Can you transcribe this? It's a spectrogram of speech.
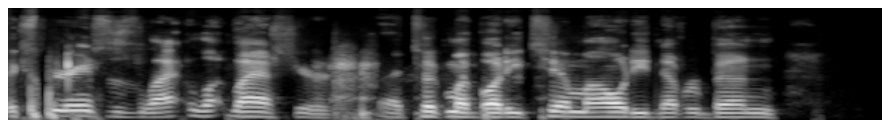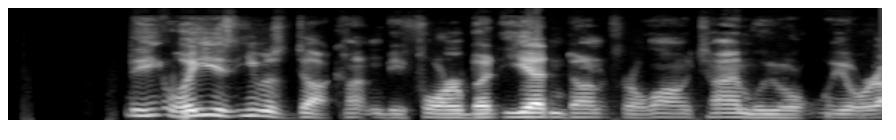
experiences la- la- last year. I took my buddy Tim out. He'd never been. He, well, he, he was duck hunting before, but he hadn't done it for a long time. We were we were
